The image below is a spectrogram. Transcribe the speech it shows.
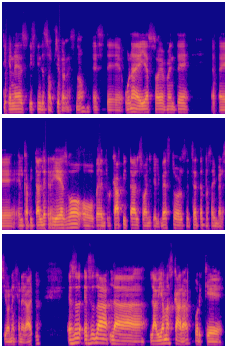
tienes distintas opciones, ¿no? Este, una de ellas, obviamente, eh, el capital de riesgo o venture capital o angel investors, etcétera, esa inversión en general. Esa, esa es la, la, la, vía más cara porque,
